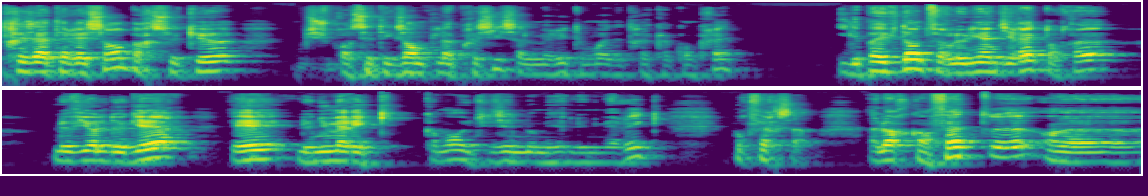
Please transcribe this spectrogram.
très intéressant parce que, je prends cet exemple-là précis, ça le mérite au moins d'être un cas concret. Il n'est pas évident de faire le lien direct entre le viol de guerre et le numérique. Comment utiliser le numérique pour faire ça? Alors qu'en fait, euh,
